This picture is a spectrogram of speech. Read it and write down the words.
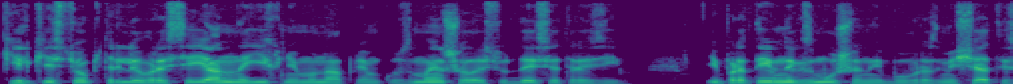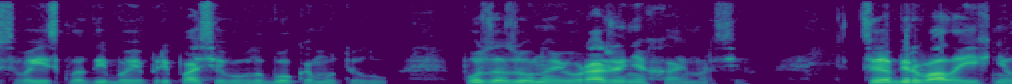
кількість обстрілів росіян на їхньому напрямку зменшилась у 10 разів, і противник змушений був розміщати свої склади боєприпасів у глибокому тилу, поза зоною ураження Хаймарсів. Це обірвало їхню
